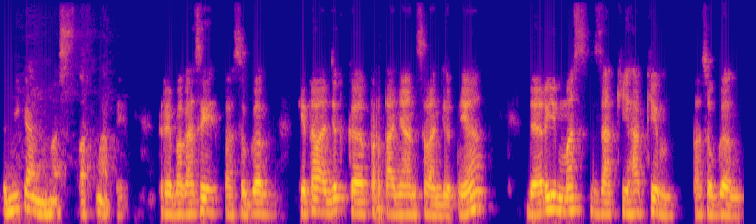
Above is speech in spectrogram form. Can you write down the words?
Demikian Mas Rahmat. Terima kasih Pak Sugeng. Kita lanjut ke pertanyaan selanjutnya dari Mas Zaki Hakim, Pak Sugeng.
